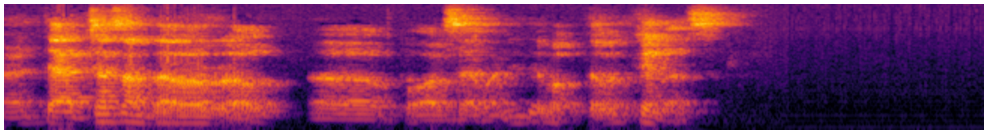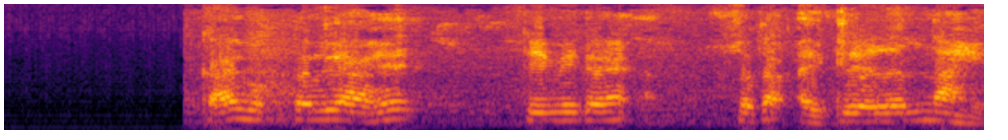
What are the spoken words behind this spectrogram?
त्याच्याच आधारावर पवार साहेबांनी ते वक्तव्य केलंच काय वक्तव्य आहे ते मी काय स्वतः ऐकलेलं नाही.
